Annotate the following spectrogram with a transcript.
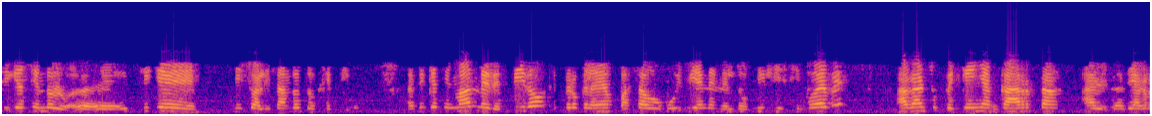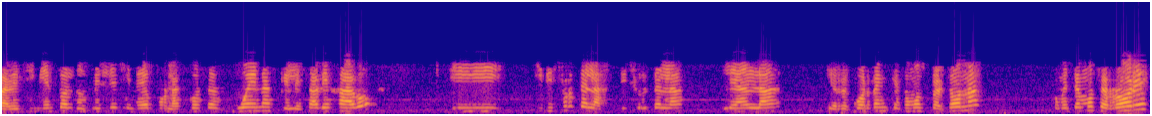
sigue haciendo, eh, sigue visualizando tu objetivo. Así que sin más me despido, espero que le hayan pasado muy bien en el 2019, hagan su pequeña carta de agradecimiento al 2019 por las cosas buenas que les ha dejado y, y disfrútenla, disfrútenla, leanla y recuerden que somos personas, cometemos errores,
